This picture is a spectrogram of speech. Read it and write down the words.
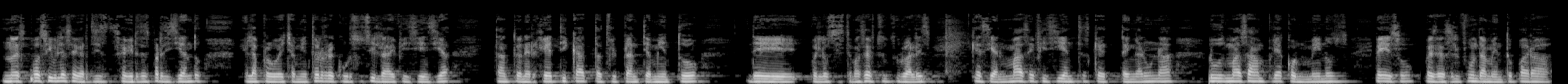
no es posible seguir, seguir desperdiciando el aprovechamiento de los recursos y la eficiencia tanto energética, tanto el planteamiento de pues, los sistemas estructurales que sean más eficientes, que tengan una luz más amplia, con menos peso, pues es el fundamento para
